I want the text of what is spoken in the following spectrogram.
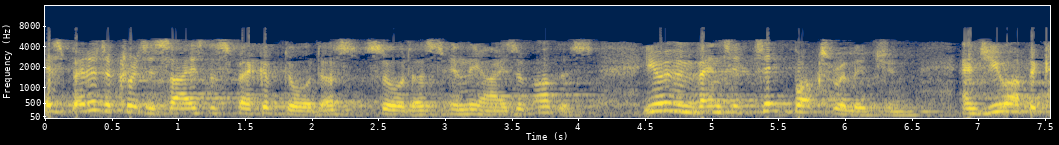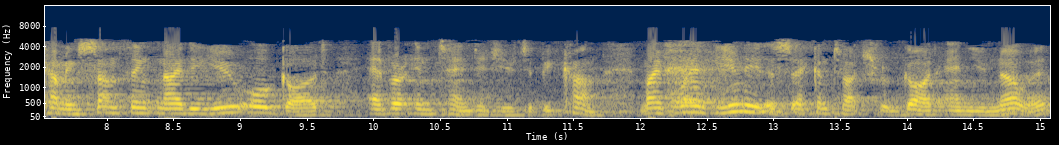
it's better to criticize the speck of sawdust in the eyes of others. You have invented tick box religion, and you are becoming something neither you or God ever intended you to become. My friend, you need a second touch from God, and you know it.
